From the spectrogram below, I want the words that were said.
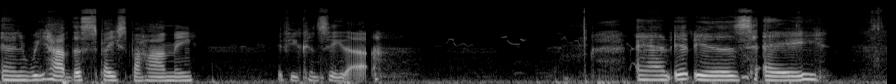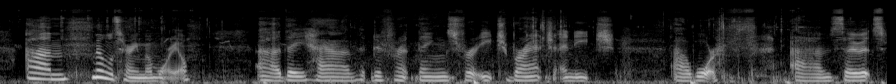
and we have this space behind me, if you can see that. And it is a um, military memorial. Uh, they have different things for each branch and each uh, war. Um, so it's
